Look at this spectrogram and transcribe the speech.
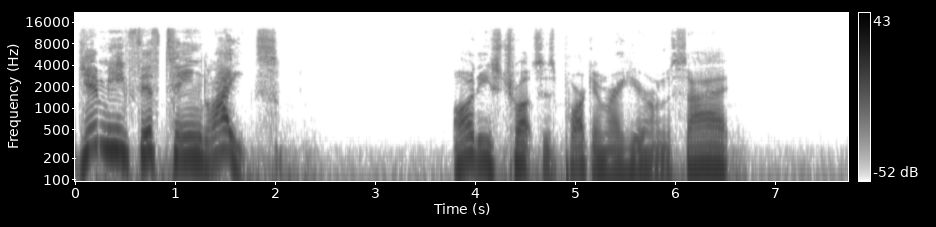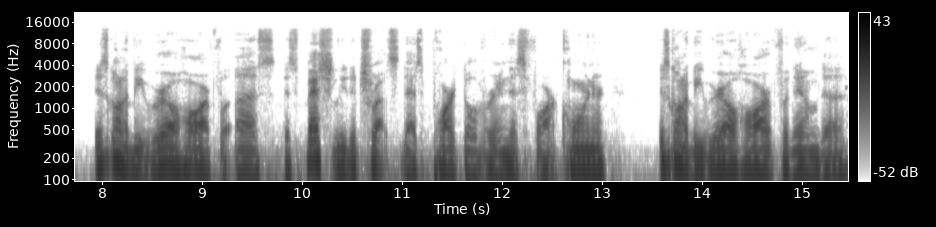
give me 15 likes. All these trucks is parking right here on the side. It's going to be real hard for us, especially the trucks that's parked over in this far corner. It's going to be real hard for them to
